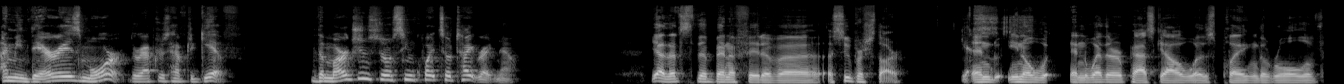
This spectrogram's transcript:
I mean, there is more the Raptors have to give. The margins don't seem quite so tight right now. Yeah, that's the benefit of a, a superstar. Yes. And you know, and whether Pascal was playing the role of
